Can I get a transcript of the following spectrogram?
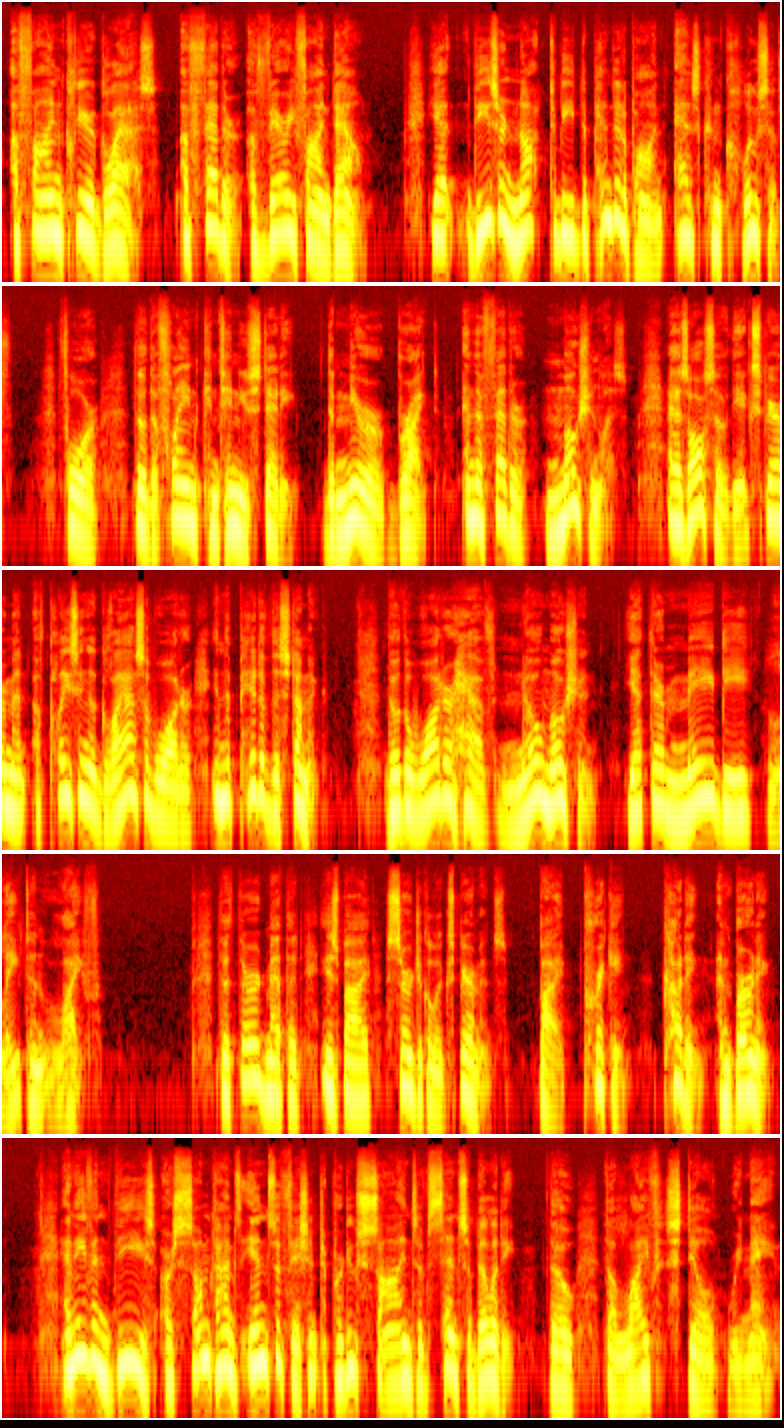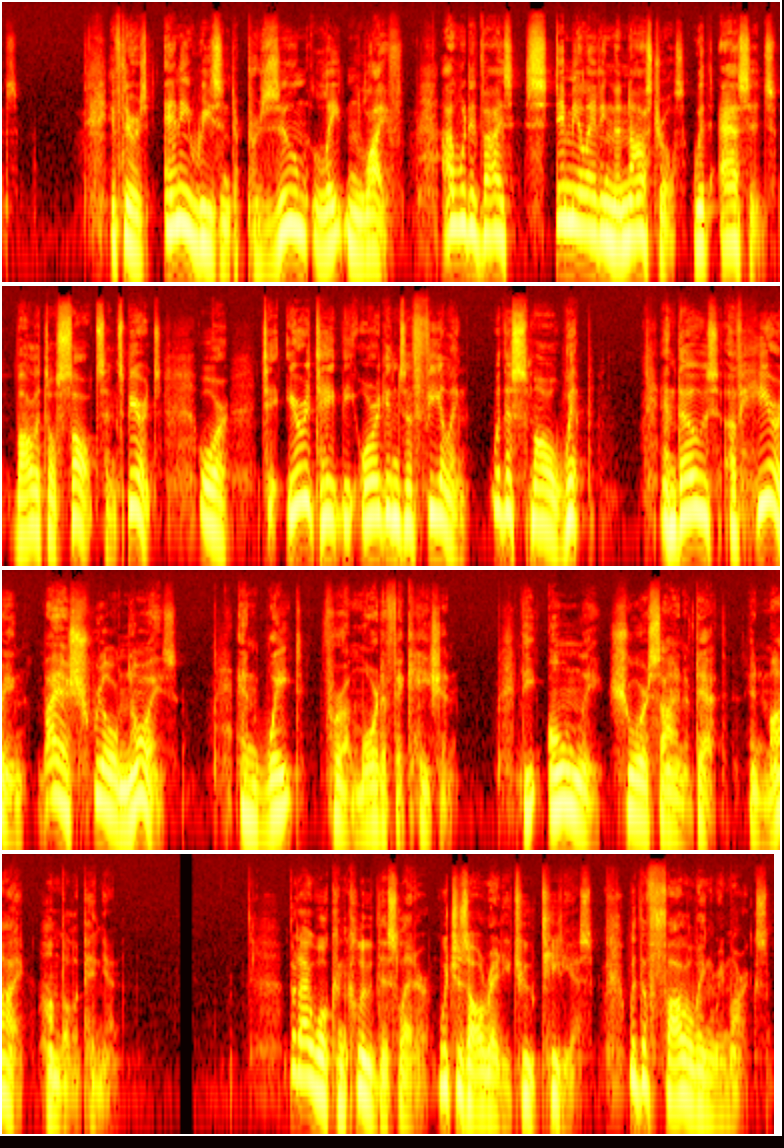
a fine clear glass, a feather of very fine down. Yet these are not to be depended upon as conclusive, for though the flame continues steady, the mirror bright, and the feather motionless, as also the experiment of placing a glass of water in the pit of the stomach. Though the water have no motion, yet there may be latent life. The third method is by surgical experiments, by pricking, cutting, and burning. And even these are sometimes insufficient to produce signs of sensibility, though the life still remains. If there is any reason to presume latent life, I would advise stimulating the nostrils with acids, volatile salts, and spirits, or to irritate the organs of feeling with a small whip, and those of hearing by a shrill noise, and wait for a mortification, the only sure sign of death, in my humble opinion. But I will conclude this letter, which is already too tedious, with the following remarks.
